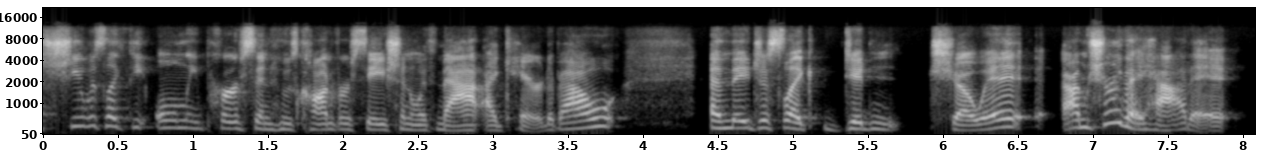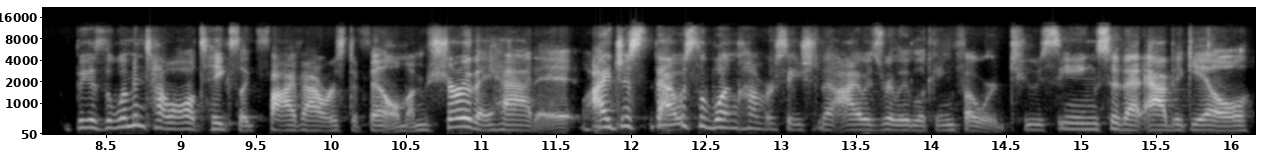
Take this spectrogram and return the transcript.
she was like the only person whose conversation with Matt I cared about. And they just like didn't show it. I'm sure they had it because the women tell all takes like five hours to film. I'm sure they had it. I just, that was the one conversation that I was really looking forward to seeing so that Abigail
